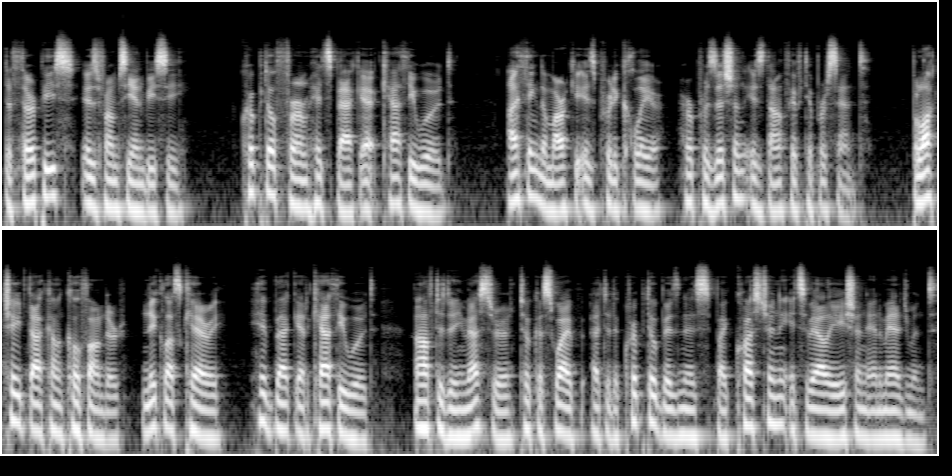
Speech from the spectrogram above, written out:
The third piece is from CNBC. Crypto firm hits back at Cathie Wood. I think the market is pretty clear. Her position is down 50%. Blockchain.com co founder Nicholas Cary hit back at Cathie Wood after the investor took a swipe at the crypto business by questioning its valuation and management.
